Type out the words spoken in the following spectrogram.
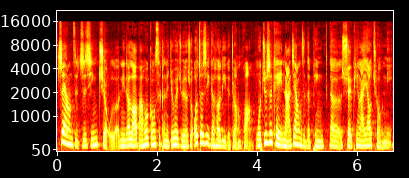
这样子执行久了，你的老板或公司可能就会觉得说，哦，这是一个合理的状况，我就是可以拿这样子的平呃水平来要求你。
